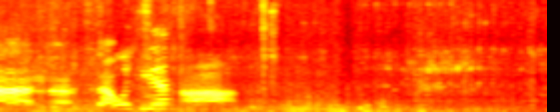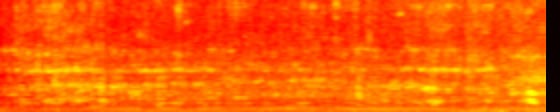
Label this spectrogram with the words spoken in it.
ના ના જાવું છે હા આમ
